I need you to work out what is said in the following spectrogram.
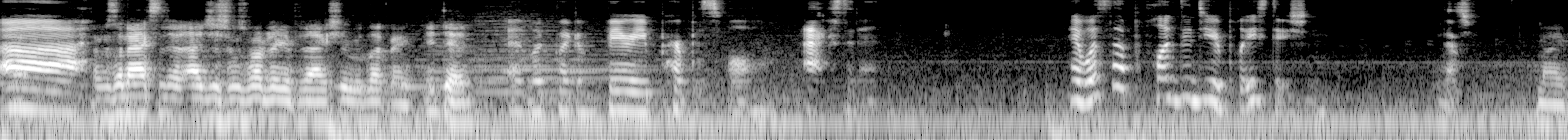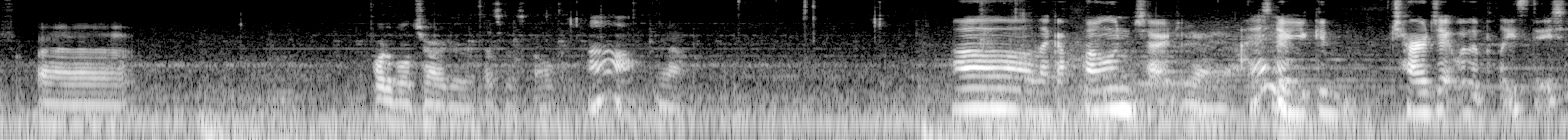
Ah, it was an accident. I just was wondering if it actually would let me. It did. it looked like a very purposeful accident. Hey, what's that plugged into your PlayStation? That's my uh, portable charger. That's what it's called. Oh. Yeah. Oh, like a phone charger. Yeah, yeah. I didn't know you could charge it with a PlayStation.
